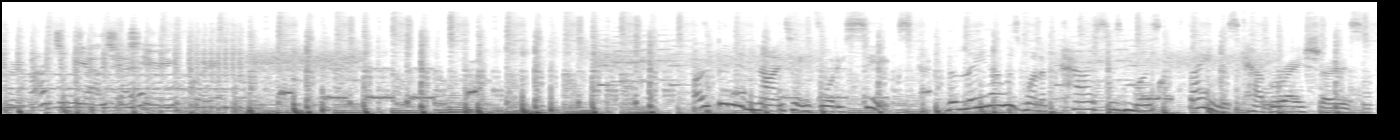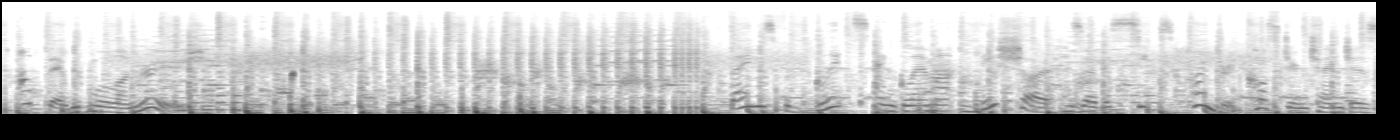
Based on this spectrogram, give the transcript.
you very much. We'll be cheering for you. Opened in 1946, the Lido was one of Paris's most famous cabaret shows, up there with Moulin Rouge. Has over 600 costume changes.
